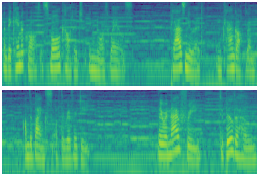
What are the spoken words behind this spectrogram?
when they came across a small cottage in North Wales, Plas Newydd in Llangollen, on the banks of the River Dee. They were now free to build a home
